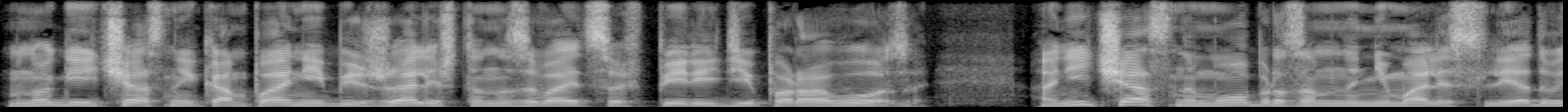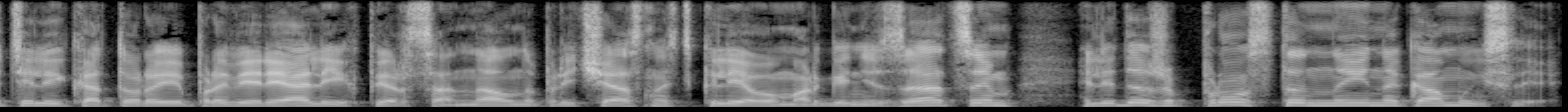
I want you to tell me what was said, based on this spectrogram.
Многие частные компании бежали, что называется, впереди паровоза. Они частным образом нанимали следователей, которые проверяли их персонал на причастность к левым организациям или даже просто на инакомыслие.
